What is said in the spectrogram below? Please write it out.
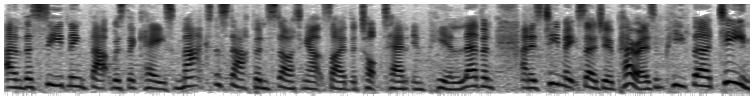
And this evening, that was the case. Max Verstappen starting outside the top 10 in P11 and his teammate Sergio Perez in P13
